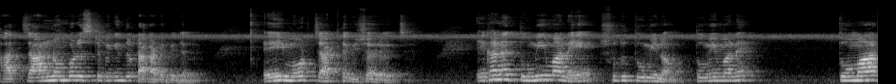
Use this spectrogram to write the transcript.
আর চার নম্বর স্টেপে কিন্তু টাকা ঢুকে যাবে। এই মোট চারটে বিষয় রয়েছে। এখানে তুমি মানে শুধু তুমি নও, তুমি মানে তোমার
